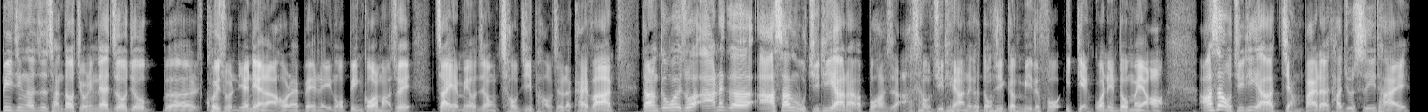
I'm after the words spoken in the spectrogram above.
毕竟呢，日产到九零代之后就呃亏损连连了，后来被雷诺并购了嘛，所以再也没有这种超级跑车的开发案。当然，各位说啊，那个 R 三五 GTR 呢？不好意思，R 三五 GTR 那个东西跟 Midfour 一点关联都没有啊。R 三五 GTR 讲白了，它就是一台。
